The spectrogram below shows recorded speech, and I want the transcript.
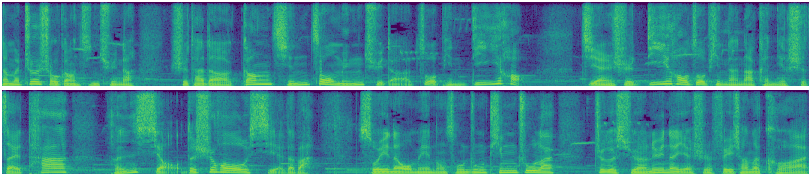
那么这首钢琴曲呢，是他的钢琴奏鸣曲的作品第一号。既然是第一号作品呢，那肯定是在他很小的时候写的吧。所以呢，我们也能从中听出来，这个旋律呢也是非常的可爱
